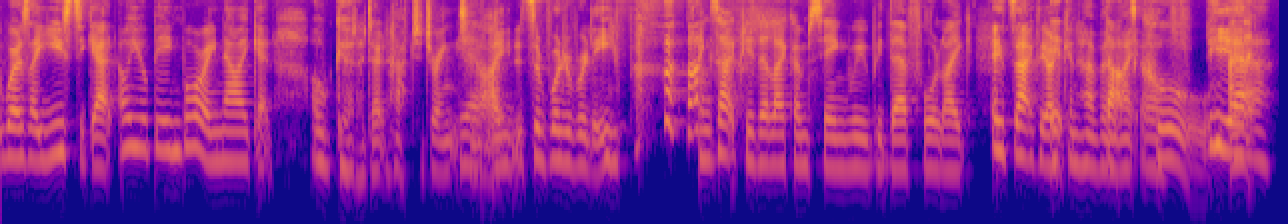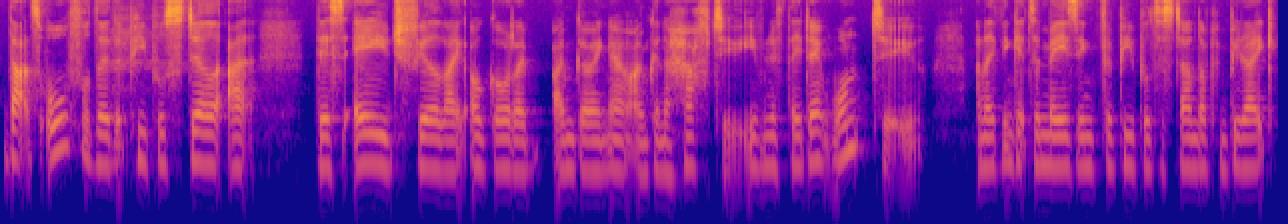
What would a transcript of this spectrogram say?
whereas I used to get, oh, you're being boring. Now I get, oh, good, I don't have to drink tonight. like- it's a what a relief. exactly they're like i'm seeing ruby therefore like exactly, I can have a that's night cool off. Yeah. it- that's awful though that people still at this age feel like oh god I, i'm going out i'm going to have to even if they don't want to and i think it's amazing for people to stand up and be like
